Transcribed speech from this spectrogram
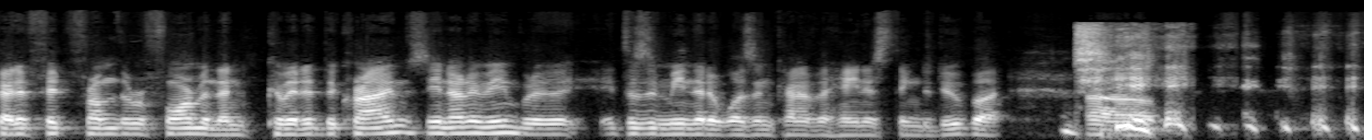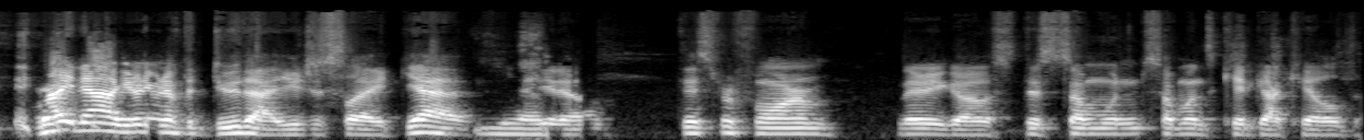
benefit from the reform and then committed the crimes. You know what I mean? But it, it doesn't mean that it wasn't kind of a heinous thing to do. But uh, right now, you don't even have to do that. You just like, yeah, yeah. you know, this reform. There you go. This someone someone's kid got killed.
